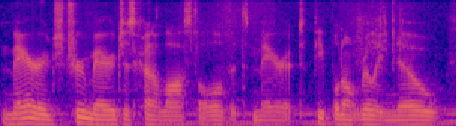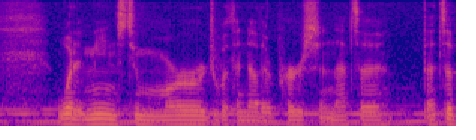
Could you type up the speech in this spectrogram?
marriage true marriage has kind of lost all of its merit. People don't really know what it means to merge with another person. That's a that's a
